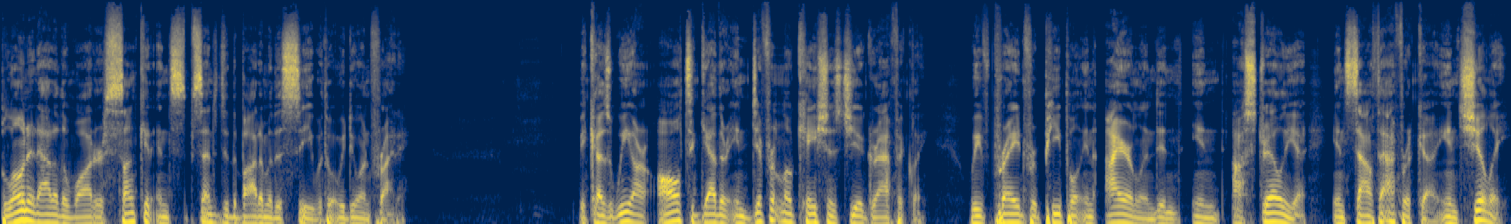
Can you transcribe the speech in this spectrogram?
blown it out of the water, sunk it, and sent it to the bottom of the sea with what we do on Friday. Because we are all together in different locations geographically. We've prayed for people in Ireland, in, in Australia, in South Africa, in Chile.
